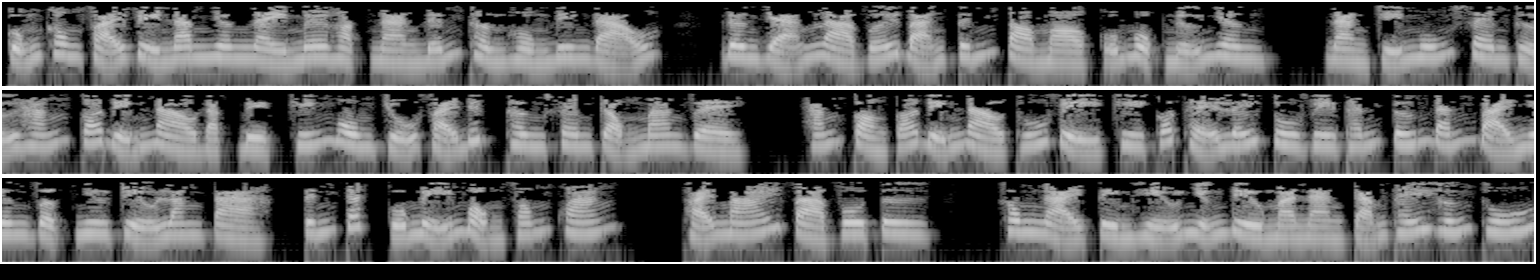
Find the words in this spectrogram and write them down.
Cũng không phải vì nam nhân này mê hoặc nàng đến thần hồn điên đảo, đơn giản là với bản tính tò mò của một nữ nhân, nàng chỉ muốn xem thử hắn có điểm nào đặc biệt khiến môn chủ phải đích thân xem trọng mang về, hắn còn có điểm nào thú vị khi có thể lấy tu vi thánh tướng đánh bại nhân vật như Triệu Lăng Tà, tính cách của Mỹ Mộng phóng khoáng, thoải mái và vô tư, không ngại tìm hiểu những điều mà nàng cảm thấy hứng thú,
